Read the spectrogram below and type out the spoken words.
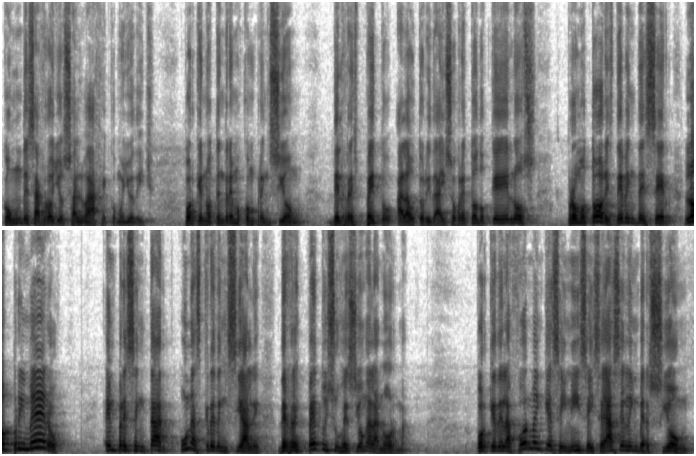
con un desarrollo salvaje, como yo he dicho, porque no tendremos comprensión del respeto a la autoridad y sobre todo que los promotores deben de ser los primeros en presentar unas credenciales de respeto y sujeción a la norma. Porque de la forma en que se inicia y se hace la inversión,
